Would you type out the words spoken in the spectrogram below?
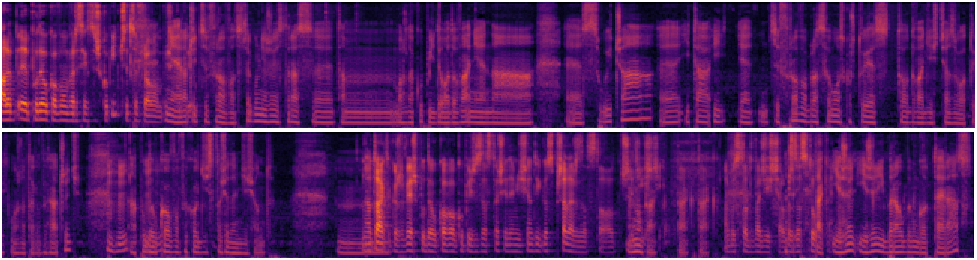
Ale e, pudełkową wersję chcesz kupić, czy cyfrową? Nie, kupił? raczej cyfrowo. Szczególnie, że jest teraz e, tam można kupić doładowanie na Switcha i ta i cyfrowo Blasphemous kosztuje 120 zł, można tak wyhaczyć, mhm, a pudełkowo mhm. wychodzi 170 no tak, tylko że wiesz, pudełkowo kupisz za 170 i go sprzedasz za 130. No tak, tak, tak. Albo 120, albo za 100. Tak, jeżeli, jeżeli brałbym go teraz,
